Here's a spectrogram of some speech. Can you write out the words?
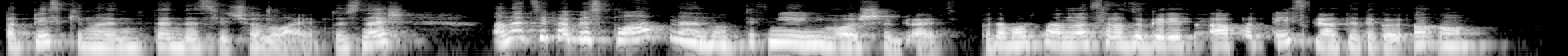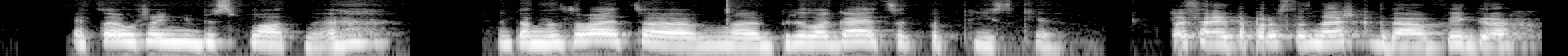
подписки на Nintendo Switch Online. То есть, знаешь, она типа бесплатная, но ты в нее не можешь играть, потому что она сразу говорит, а подписка, а ты такой, о Это уже не бесплатная. Это называется, прилагается к подписке. То есть это просто, знаешь, когда в играх,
